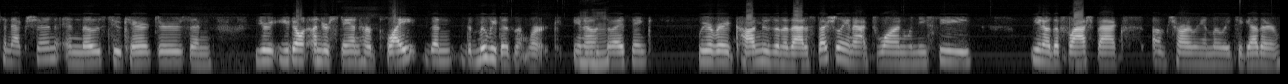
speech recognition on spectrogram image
connection and those two characters and you you don't understand her plight then the movie doesn't work you know Mhm. so i think we were very cognizant of that especially in act 1 when you see you know the flashbacks of charlie and lily together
